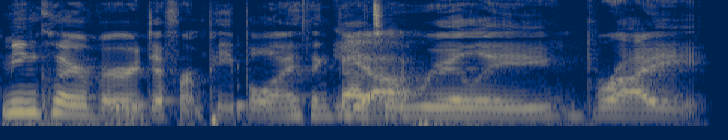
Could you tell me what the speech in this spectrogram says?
Me and Claire are very different people. I think that's Yeah. a really bright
